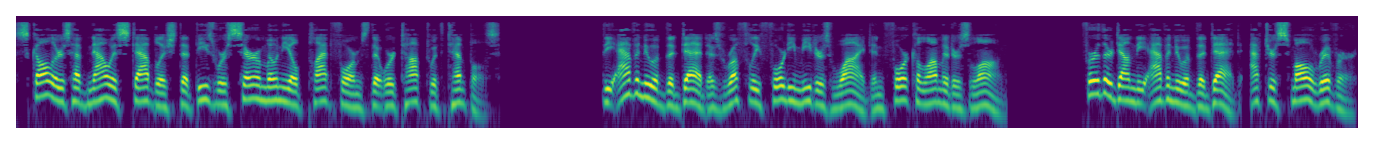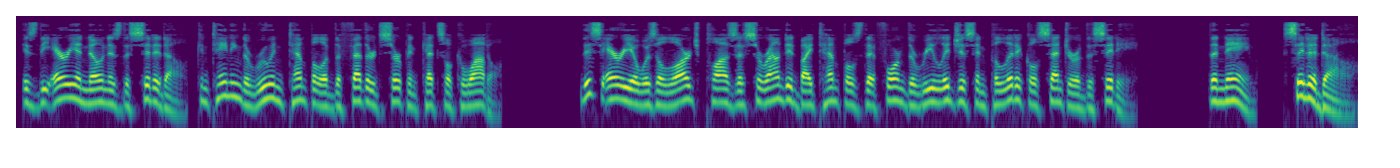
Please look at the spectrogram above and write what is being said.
Scholars have now established that these were ceremonial platforms that were topped with temples. The Avenue of the Dead is roughly 40 meters wide and 4 kilometers long. Further down the Avenue of the Dead, after Small River, is the area known as the Citadel, containing the ruined temple of the feathered serpent Quetzalcoatl. This area was a large plaza surrounded by temples that formed the religious and political center of the city. The name, Citadel,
